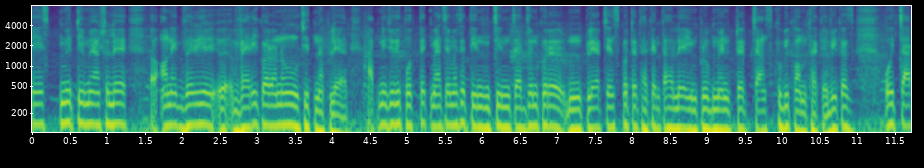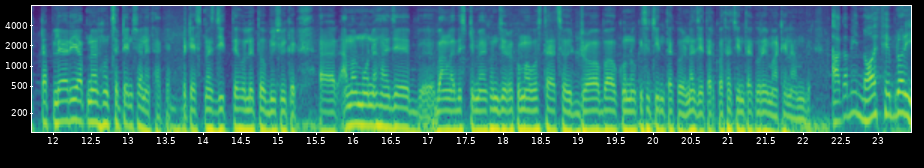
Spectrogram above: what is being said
টেস্ট টিমে আসলে অনেক ভেরি ভ্যারি করানো উচিত না প্লেয়ার আপনি যদি প্রত্যেক ম্যাচে ম্যাচে তিন তিন চারজন করে প্লেয়ার চেঞ্জ করতে থাকেন তাহলে ইমপ্রুভমেন্টের চান্স খুবই কম থাকে। বিকজ ওই চারটা প্লেয়ারই আপনার হচ্ছে টেনশনে থাকে। টেস্ট ম্যাচ জিততে হলে তো বিশ উইকেট আর আমার মনে হয় যে বাংলাদেশ টিম এখন যেরকম অবস্থায় আছে ওই ড্র বা কোনো কিছু চিন্তা করে না জেতার কথা চিন্তা করেই মাঠে নামবে। আগামী নয় ফেব্রুয়ারি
